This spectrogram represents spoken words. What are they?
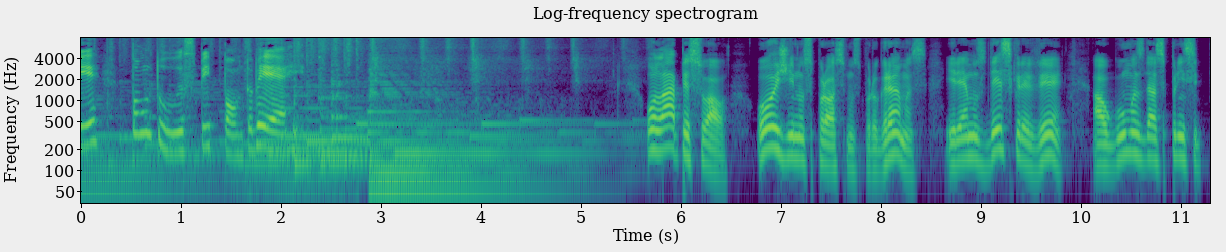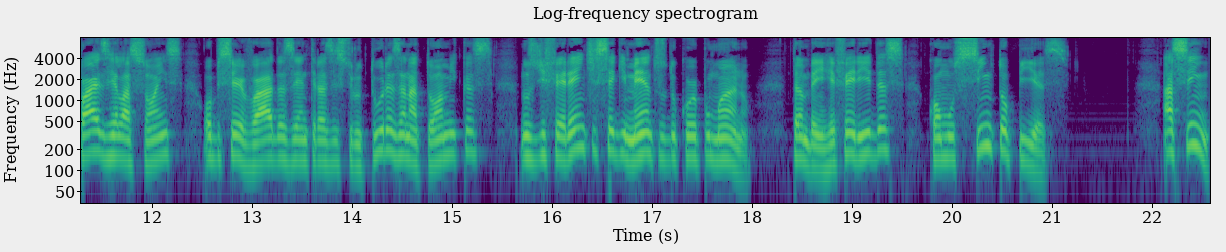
tirapele@fmrp.usp.br. Olá, pessoal. Hoje nos próximos programas iremos descrever algumas das principais relações observadas entre as estruturas anatômicas nos diferentes segmentos do corpo humano, também referidas como sintopias. Assim,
